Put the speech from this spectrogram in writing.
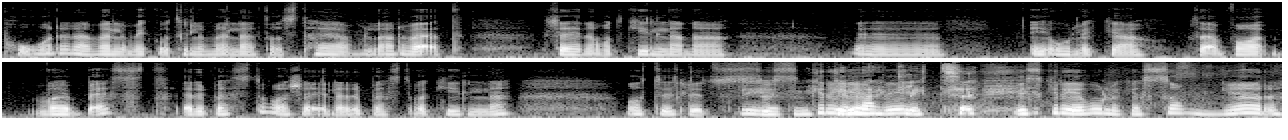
på det där väldigt mycket och till och med lät oss tävla, du vet. Tjejerna mot killarna eh, i olika, så här, vad, vad är bäst? Är det bäst att vara tjej eller är det bäst att vara kille? Och till slut så skrev vi, märkligt. vi skrev olika sånger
